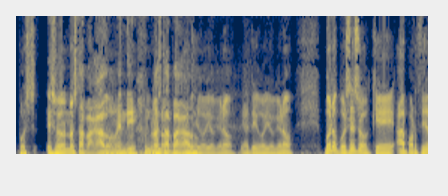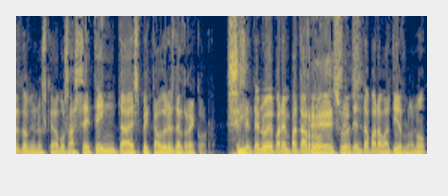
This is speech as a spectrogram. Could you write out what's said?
pues eso no está pagado, Mendy. No, está pagado. Ya te digo yo que no, ya te digo yo que no. Bueno, pues eso, que, ah, por cierto, que nos quedamos a 70 espectadores del récord. Sí. 69 para empatarlo, Eso es. 70 para batirlo, ¿no?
